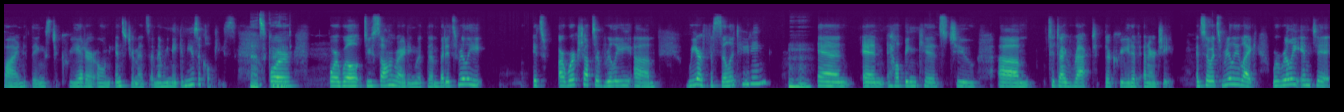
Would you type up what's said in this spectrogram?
find things to create our own instruments, and then we make a musical piece. That's great. Or, or we'll do songwriting with them. But it's really, it's our workshops are really, um, we are facilitating hmm and and helping kids to um, to direct their creative energy and so it's really like we're really into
